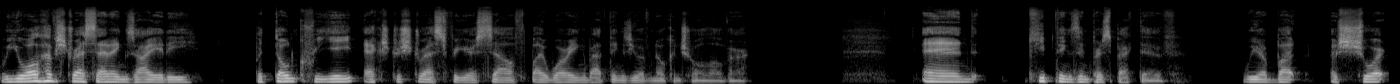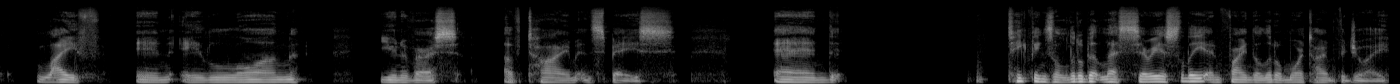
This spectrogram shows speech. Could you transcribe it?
We all have stress and anxiety, but don't create extra stress for yourself by worrying about things you have no control over. And keep things in perspective. We are but a short life in a long universe of time and space. And take things a little bit less seriously and find a little more time for joy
